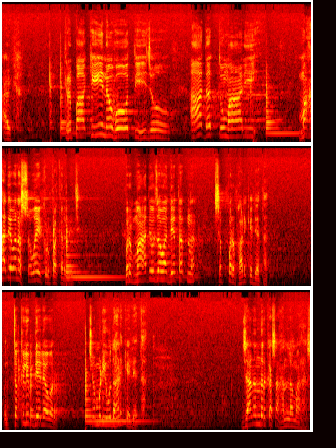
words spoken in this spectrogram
ऐका. कृपा की न होती जो आदत तुम्हारी. महादेवाला सवय कृपा करण्याची. बरं महादेव जेव्हा देतात ना छप्पर फाडके देतात. पण तकलीफ दिल्यावर चमडी उधाड केले येतात. जालंधर कसा हाणला महाराज?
